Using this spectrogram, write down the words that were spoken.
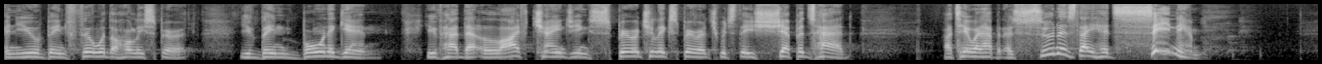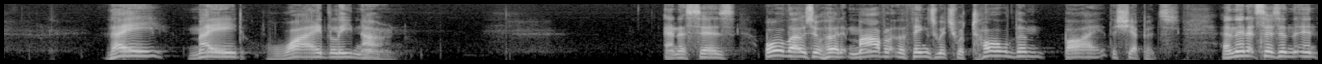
and you have been filled with the Holy Spirit. You've been born again. You've had that life changing spiritual experience which these shepherds had. I tell you what happened. As soon as they had seen him, they made widely known and it says, All those who heard it marvel at the things which were told them by the shepherds. And then it says, and,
